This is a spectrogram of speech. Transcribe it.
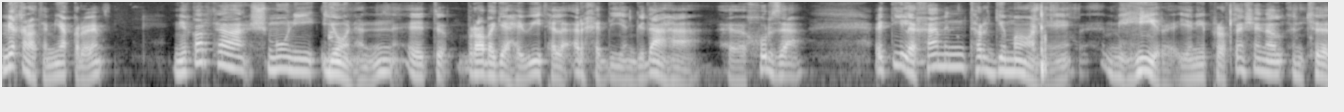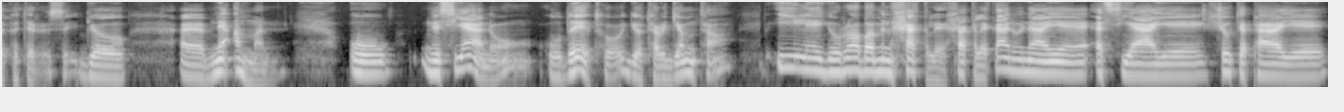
ميقرة ميقرة. ميقرتا شموني يونن رابا جاهويت هلا أرخديا قداها آه، خرزة. التيلة خامن ترجمانة مهيرة يعني professional interpreters جو آه، بنعمن ونسيانو وضيتو جو ترجمتا. إلى يرابا من خقلة. خقلة قانوناية أسياية شوتباية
